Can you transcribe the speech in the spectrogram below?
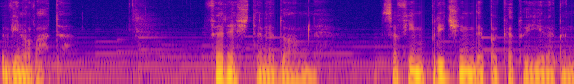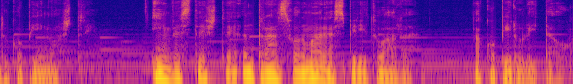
vinovată. Ferește-ne, Doamne, să fim pricini de păcătuire pentru copiii noștri. Investește în transformarea spirituală a copilului tău.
